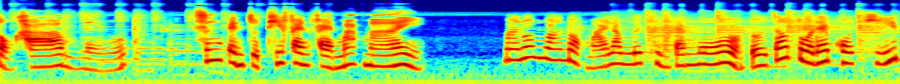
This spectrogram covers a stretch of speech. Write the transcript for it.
สงครามหนึ่ง ซึ่งเป็นจุดที่แฟนๆ มากมาย มาร่วมวางดอกไม้ลำลึกถึงแตงโม โดยเจ้าตัวได้โพสต์คลิป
